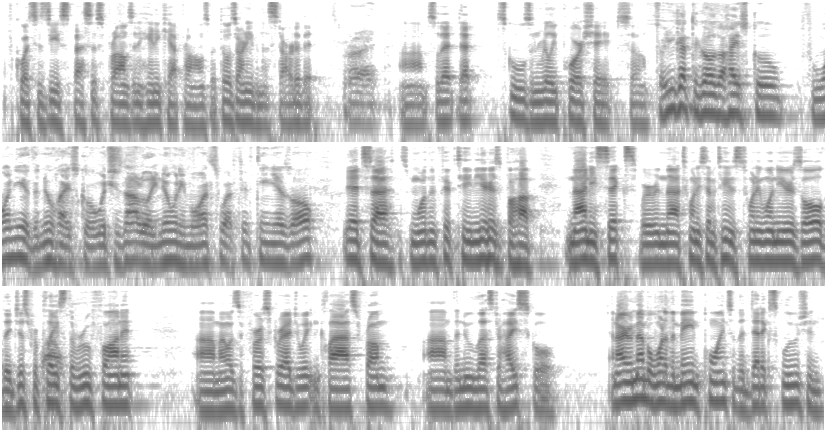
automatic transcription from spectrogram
Of course, there's the asbestos problems and the handicap problems, but those aren't even the start of it. Right. Um, so that, that school's in really poor shape. So So you got to go to the high school for one year, the new high school, which is not really new anymore. It's what, 15 years old? It's, uh, it's more than 15 years, Bob. 96, we're in uh, 2017, it's 21 years old. They just replaced Wow. the roof on it. Um, I was the first graduating class from um, the new Leicester High School. And I remember one of the main points of the debt exclusion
